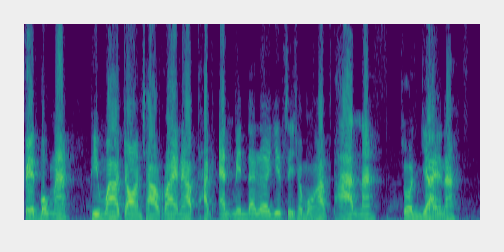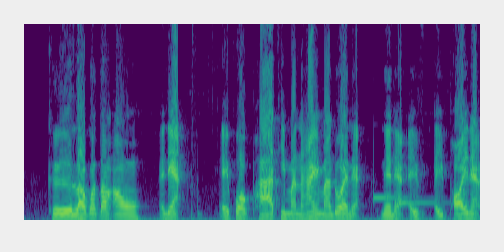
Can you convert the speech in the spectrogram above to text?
Facebook นะ พิมพ์ว่าจอห์นชาวไร่นะครับ ทักแอดมินได้เลย 24 ชั่วโมงครับ พาร์ทนะ ส่วนใหญ่นะ คือเราก็ต้องเอาไอเนี้ย ไอพวกพาร์ทที่มันให้มาด้วยเนี่ย เนี่ยเนี่ยไอไอพอยต์เนี่ย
